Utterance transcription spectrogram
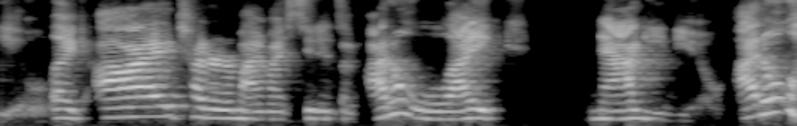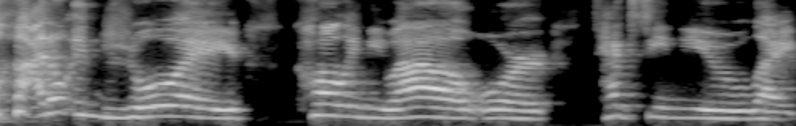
you. Like I try to remind my students like I don't like nagging you. I don't I don't enjoy calling you out or texting you like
